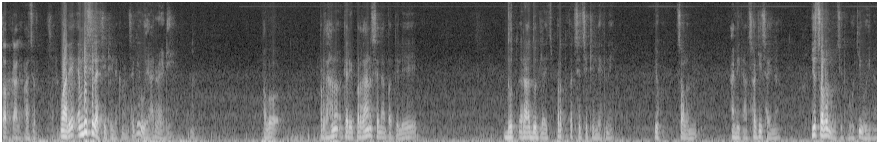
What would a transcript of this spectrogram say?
तत्कालीन। हजुर। उहाँले एम्बेसीलाई चिठी लेख्नुहुन्छ कि वी आर रेडी अब प्रधान के अरे प्रधान सेनापतिले दूत राजदूतलाई प्रत्यक्ष चिठी लेख्ने यो चलन हामी कहाँ छ कि छैन? यो चलन उचित हो कि होइन?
